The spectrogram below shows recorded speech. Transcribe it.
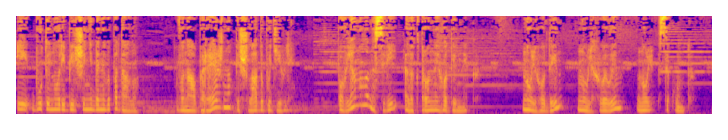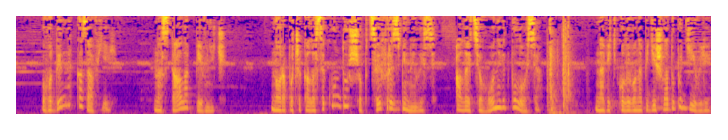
і бути норі більше ніде не випадало. Вона обережно пішла до будівлі, поглянула на свій електронний годинник нуль годин, нуль хвилин, нуль секунд. Годинник казав їй настала північ. Нора почекала секунду, щоб цифри змінились, але цього не відбулося. Навіть коли вона підійшла до будівлі,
